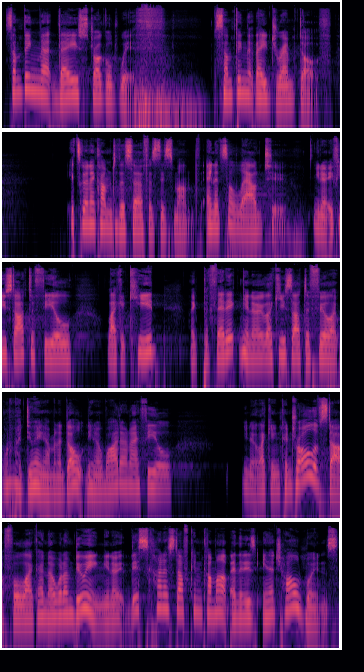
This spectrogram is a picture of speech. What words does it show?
Something that they struggled with. Something that they dreamt of. It's going to come to the surface this month and it's allowed to. You know, if you start to feel like a kid, like pathetic, you know, like you start to feel like, what am I doing? I'm an adult. You know, why don't I feel you know, like in control of stuff or like I know what I'm doing. You know, this kind of stuff can come up and it is inner child wounds.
